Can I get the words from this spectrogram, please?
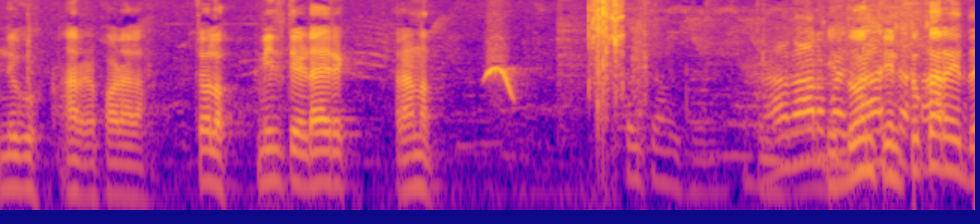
निघू नारळ फोडायला. चलो मिलते डायरेक्ट रानात. हे दोन तीन टुकार आहेत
